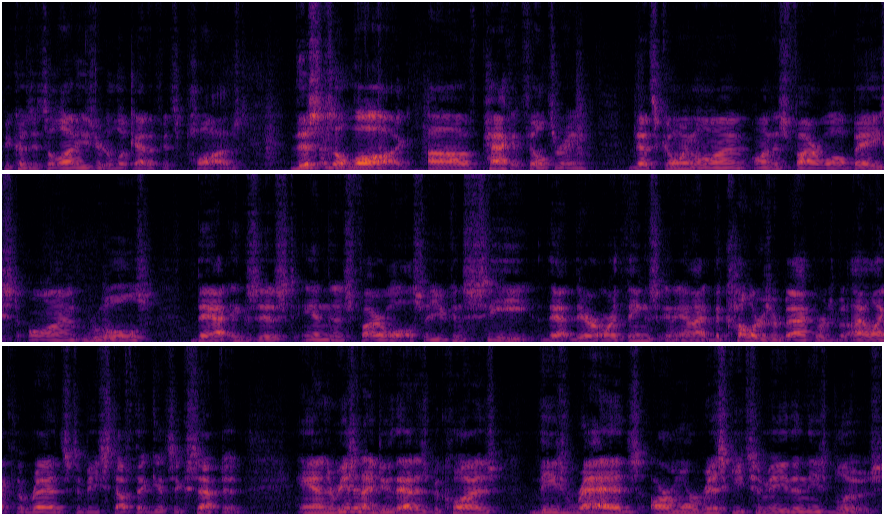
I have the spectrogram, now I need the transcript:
because it's a lot easier to look at if it's paused. This is a log of packet filtering that's going on on this firewall based on rules that exist in this firewall. So you can see that there are things, and, and I, the colors are backwards, but I like the reds to be stuff that gets accepted. And the reason I do that is because these reds are more risky to me than these blues.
